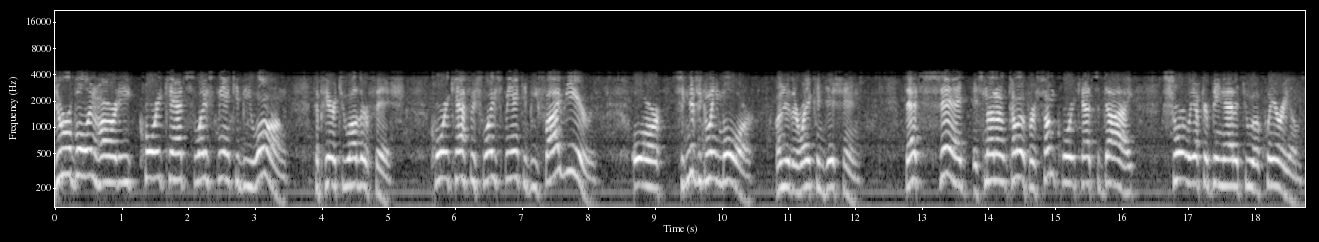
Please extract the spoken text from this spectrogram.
Durable and hardy, Cory cat's lifespan can be long compared to other fish. Cory catfish lifespan can be five years or significantly more under the right condition. That said, it's not uncommon for some Cory cats to die shortly after being added to an aquarium.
